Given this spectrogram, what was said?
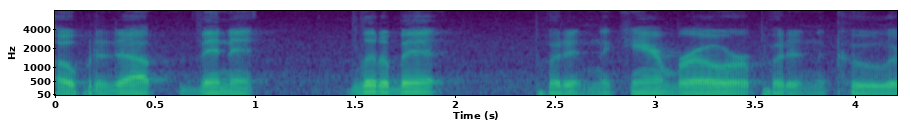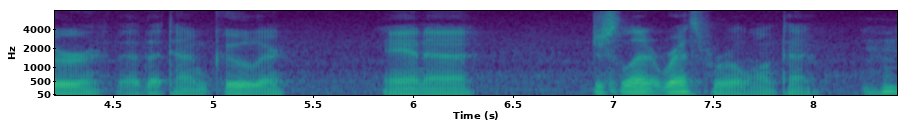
Open it up, vent it a little bit, put it in the Cambro or put it in the cooler, at that time cooler, and uh, just let it rest for a long time. Mm-hmm.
